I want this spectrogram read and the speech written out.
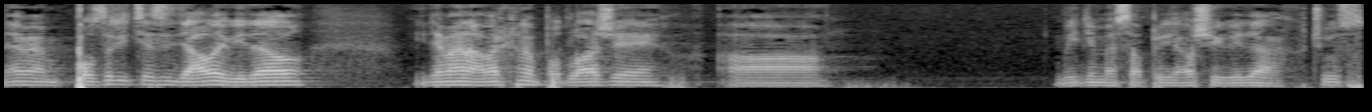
Neviem, pozrite si ďalej video, ideme na vrchné podlažie a vidíme sa pri ďalších videách. Čus.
